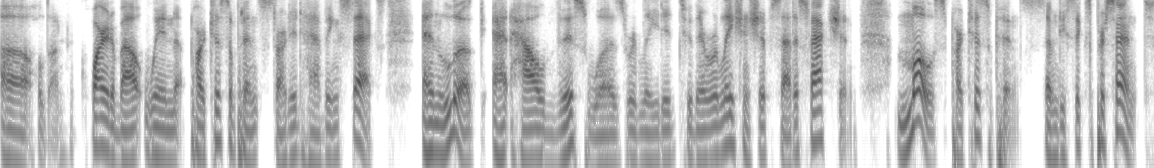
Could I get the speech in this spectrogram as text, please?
uh, hold on, inquired about when participants started having sex and looked at how this was related to their relationship satisfaction. Most participants, 76%,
